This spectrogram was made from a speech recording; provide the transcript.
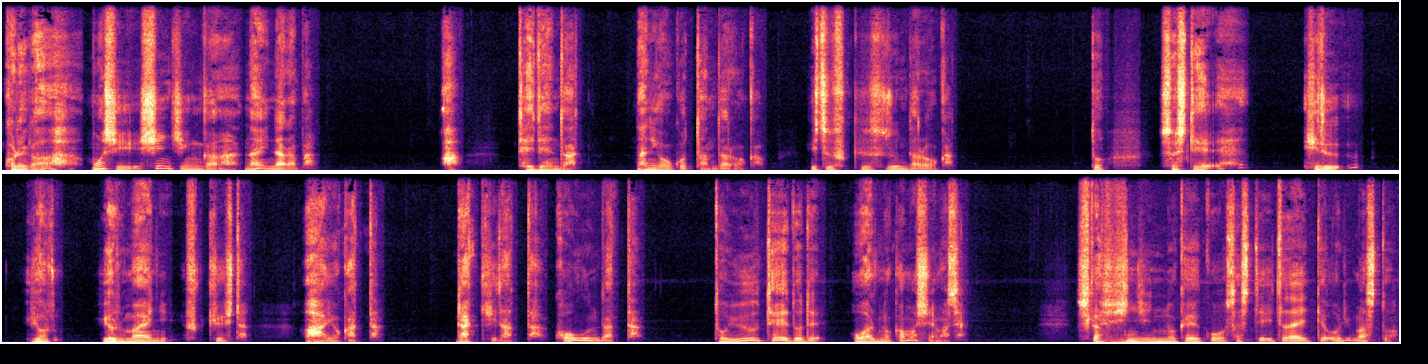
これがもし信心がないならばあ停電だ。何が起こったんだろうか。いつ復旧するんだろうか。とそして昼夜夜前に復旧した。ああよかった。ラッキーだった。幸運だった。という程度で終わるのかもしれません。しかし信心の稽古をさせていただいておりますと。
